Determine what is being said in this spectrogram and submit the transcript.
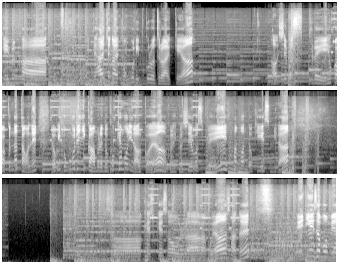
케이블카 근데 하여튼간에 동굴 입구로 들어갈게요. 어 실버 스프레이 효과가 끝났다고 하네. 여기 동굴이니까 아무래도 포켓몬이 나올 거예요. 그러니까 실버 스프레이 한 번 더 키겠습니다. 계속해서 올라가고요 산을 애니에서 보면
